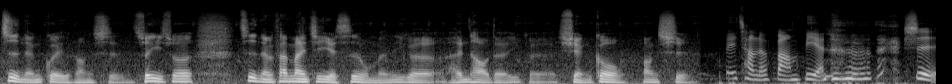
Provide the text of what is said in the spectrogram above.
智能柜的方式。所以说，智能贩卖机也是我们一个很好的一个选购方式，非常的方便。是，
